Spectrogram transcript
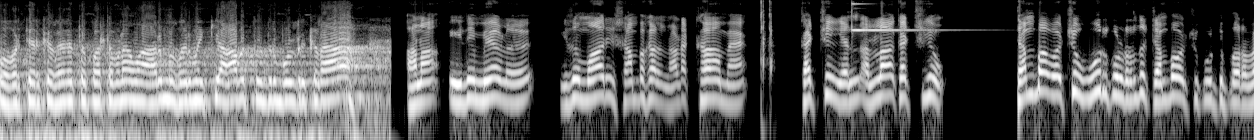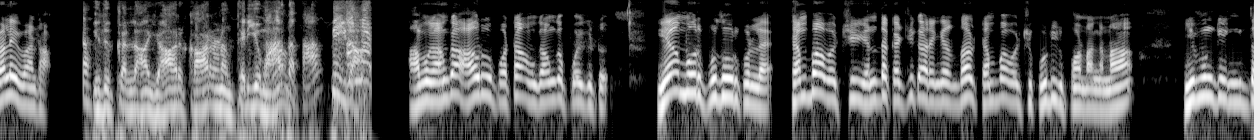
ஒவ்வொருத்தருக்கு வேகத்தை பார்த்தோம்னா அவன் அருமை வறுமைக்கு ஆபத்து வந்துரும் போல் இருக்கடா. ஆனா இனிமேல் இது மாதிரி சம்பவங்கள் நடக்காம கட்சி என் எல்லா கட்சியும் டெம்ப வச்சு ஊருக்குள்ள இருந்து டெம்ப வச்சு கூட்டி போற வேலை வேண்டாம். இதுக்கெல்லாம் யார் காரணம் தெரியுமா? அவங்க அவங்க ஆர்வப்பட்டா அவங்க அவங்க போய்கிட்டு. ஏமூர் புதூருக்குள்ள டெம்பா வச்சு எந்த கட்சிக்காரங்க இருந்தாலும் டெம்பா வச்சு கூட்டிட்டு போனாங்கன்னா இவங்க இந்த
